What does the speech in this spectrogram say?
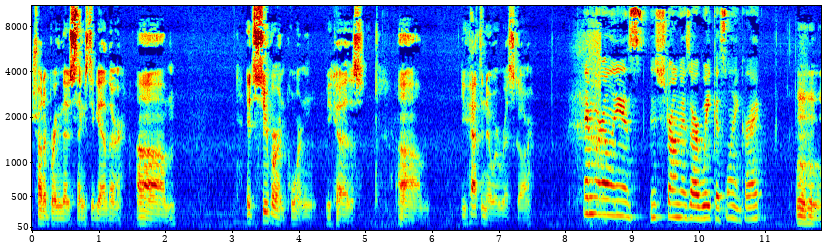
try to bring those things together. Um, it's super important because um, you have to know where risks are. And we're only as, as strong as our weakest link, right? Mm-hmm.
